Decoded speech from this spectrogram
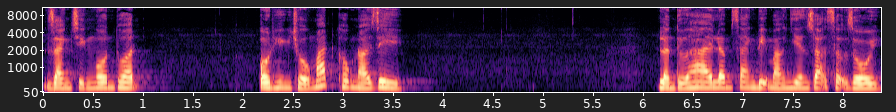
Danh chính ngôn thuận. Ôn hình trố mắt không nói gì. Lần thứ hai Lâm Xanh bị Mạc Nhiên dọa sợ rồi.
